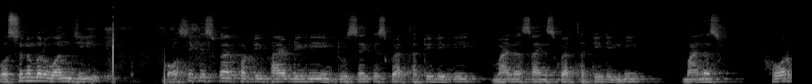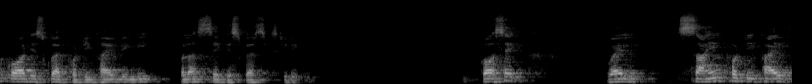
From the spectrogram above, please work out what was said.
question number one G cosec square forty five degree into sec square thirty degree minus sine square thirty degree minus four cot square forty five degree plus sec square sixty degree cosec while sine 45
